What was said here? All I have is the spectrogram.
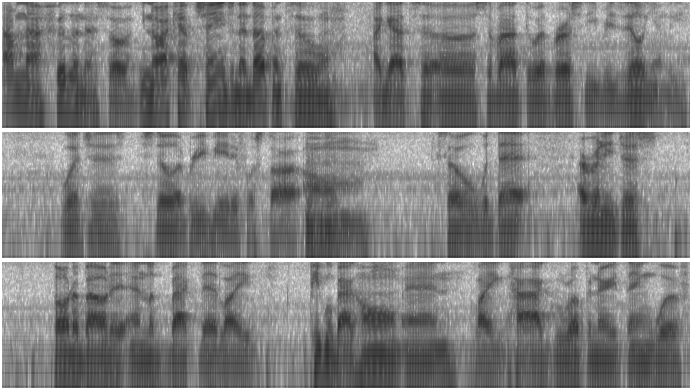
i'm not feeling it so you know i kept changing it up until i got to uh survive through adversity resiliently which is still abbreviated for star um so with that i really just thought about it and looked back at like people back home and like how I grew up and everything with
